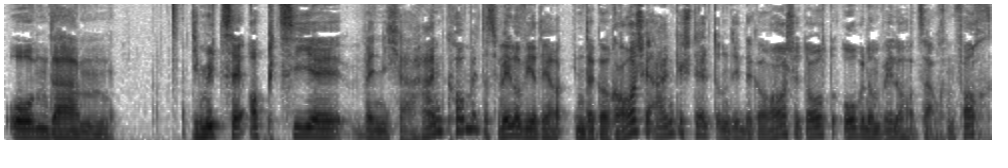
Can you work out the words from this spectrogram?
und ähm, die Mütze abziehe, wenn ich heimkomme. Das Velo wird ja in der Garage eingestellt und in der Garage dort oben am Velo hat es auch ein Fach,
